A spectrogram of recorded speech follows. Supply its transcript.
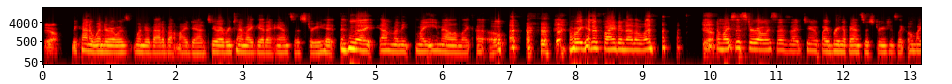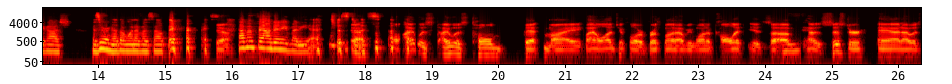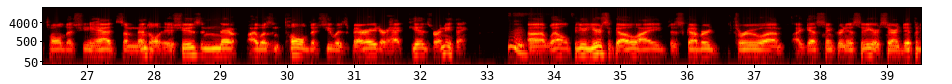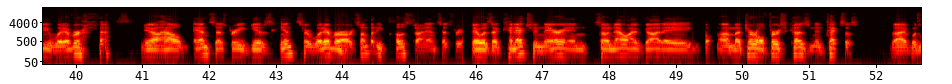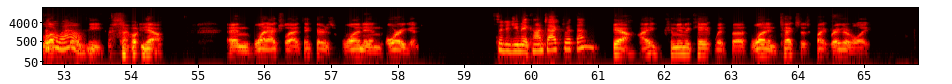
yeah We kind of wonder, I was wonder that about my dad too. Every time I get an ancestry hit in the on my, my email, I'm like, uh oh, are we gonna find another one? Yeah. And my sister always says that too. If I bring up ancestry, she's like, oh my gosh, is there another one of us out there? Yeah haven't found anybody yet. Just Yeah. us. well, I was I was told that my biological or birth mother, however you want to call it, is uh, Mhm. had a sister, and I was told that she had some mental issues, and there I wasn't told that she was married or had kids or anything. Hmm. Uh, well, a few years ago, I discovered through um, I guess synchronicity or serendipity, whatever. You know how ancestry gives hints or whatever, or somebody posted on ancestry. There was a connection there, and so now I've got a, a maternal first cousin in Texas that I would oh, love Oh, wow. to meet. So yeah, and one actually, I think there's one in Oregon. So did you make contact with them? Yeah, I communicate with the one in Texas quite regularly.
